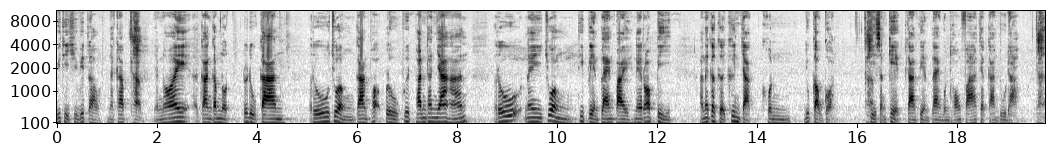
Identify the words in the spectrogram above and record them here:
วิถีชีวิตเรานะครับ ครับ อย่างน้อยการกำหนดฤดูกาลรู้ช่วงการเพาะปลูกพืชพันธุ์ธัญญาหาร รู้ในช่วงที่เปลี่ยนแปลงไปในรอบปี อันนั้นก็เกิดขึ้นจากคนยุคเก่าก่อน ครับที่สังเกตการเปลี่ยนแปลงบนท้องฟ้าจากการดูดาวครับ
